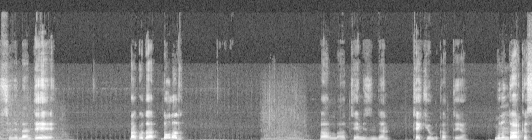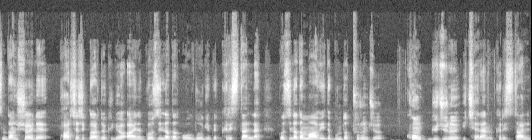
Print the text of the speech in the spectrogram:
Sinirlendi. Bak o da dolan. Allah temizinden tek yumruk attı ya. Bunun da arkasından şöyle parçacıklar dökülüyor. Aynı Godzilla'da olduğu gibi kristaller. Godzilla'da maviydi, bunda turuncu. Kong gücünü içeren kristal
